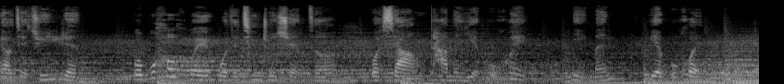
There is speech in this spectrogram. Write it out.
了解军人。我不后悔我的青春选择，我想他们也不会。你们也不会。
